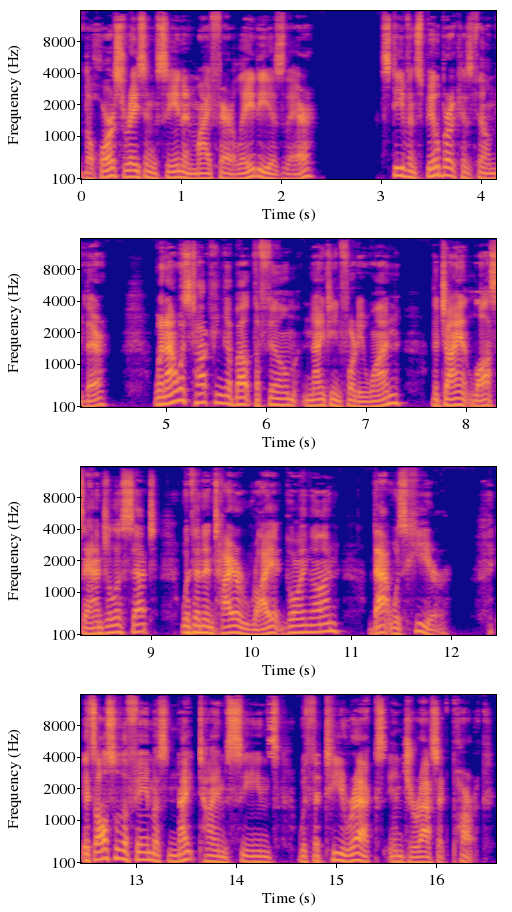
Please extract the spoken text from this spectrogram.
The horse racing scene in My Fair Lady is there. Steven Spielberg has filmed there. When I was talking about the film 1941, the giant Los Angeles set, with an entire riot going on, that was here. It's also the famous nighttime scenes with the T Rex in Jurassic Park.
